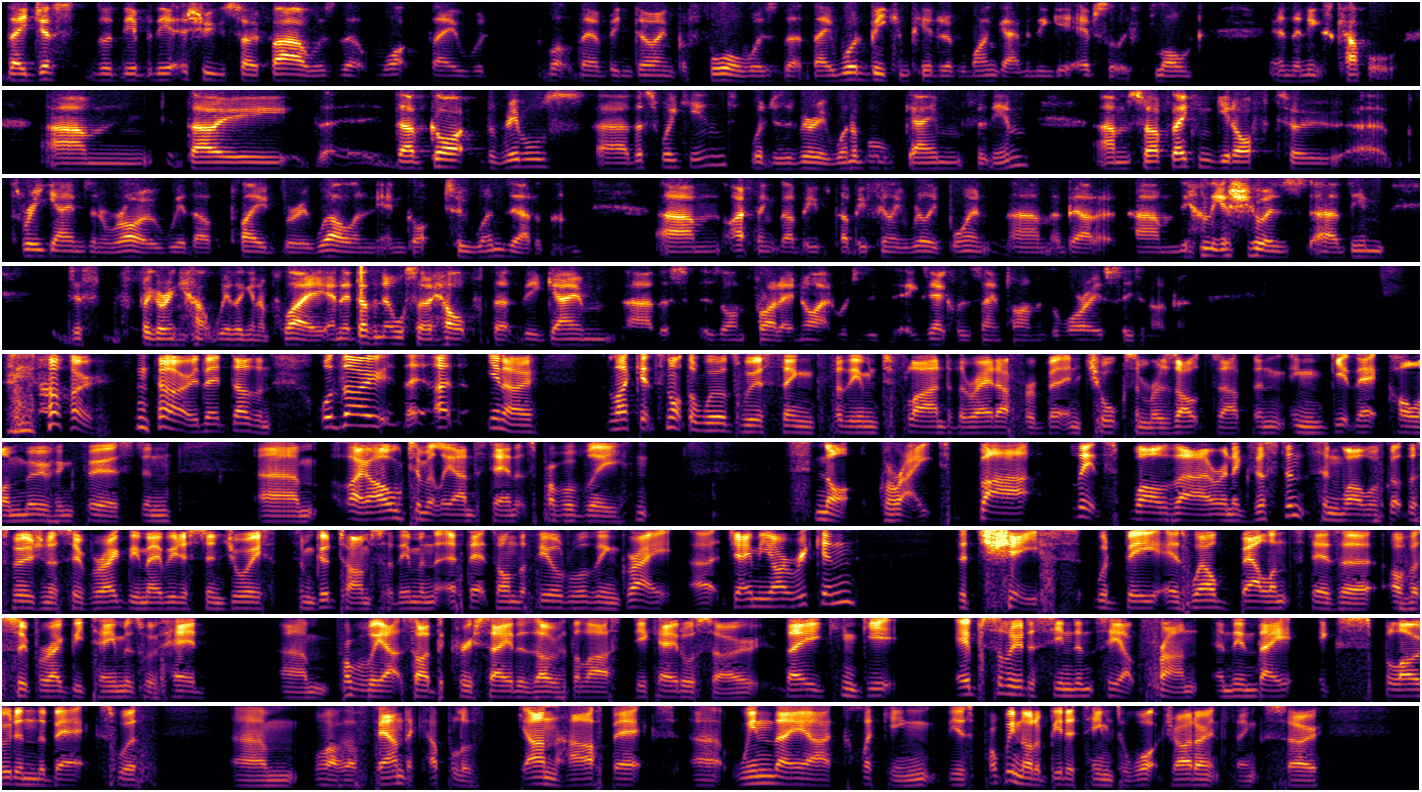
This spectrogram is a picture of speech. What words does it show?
They just the the, the issue so far was that what they would what they've been doing before was that they would be competitive in one game and then get absolutely flogged in the next couple. Um, they they've got the Rebels uh, this weekend, which is a very winnable game for them. Um, so if they can get off to uh, three games in a row where they've played very well and, and got two wins out of them, um, I think they'll be they'll be feeling really buoyant um, about it. Um, the only issue is uh, them just figuring out where they're going to play, and it doesn't also help that the game uh, this is on Friday night, which is exactly the same time as the Warriors season opener. No, no, that doesn't. Although, you know, like it's not the world's worst thing for them to fly under the radar for a bit and chalk some results up and, and get that column moving first. And um, like, I ultimately understand it's probably it's not great, but let's while they're in existence and while we've got this version of Super Rugby, maybe just enjoy some good times for them. And if that's on the field, well then great. Uh, Jamie, I reckon the Chiefs would be as well balanced as a of a Super Rugby team as we've had um, probably outside the Crusaders over the last decade or so. They can get absolute ascendancy up front, and then they explode in the backs with. Um, well, they've found a couple of gun halfbacks. Uh, when they are clicking, there's probably not a better team to watch, I don't think. So,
